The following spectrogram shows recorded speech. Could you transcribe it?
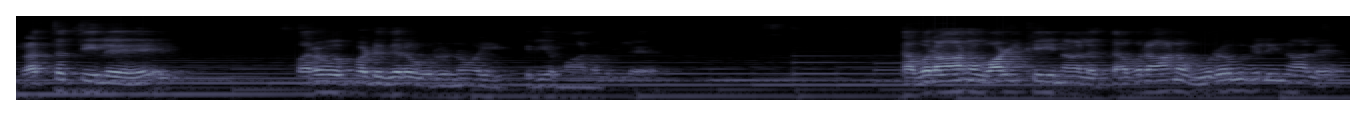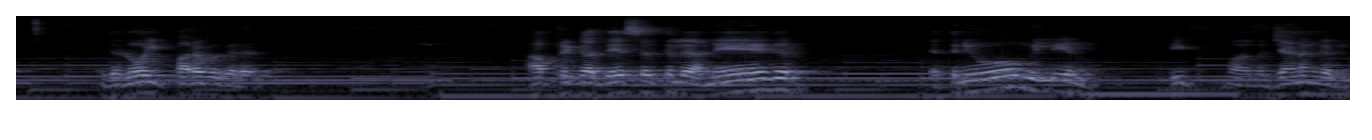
ரத்தத்திலே பரவப்படுகிற ஒரு நோய் பிரியமானவர்களே. தவறான வாழ்க்கையினால தவறான உறவுகளினால இந்த நோய் பரவுகிறது. ஆப்பிரிக்கா தேசத்தில் அநேகர் எத்தனையோ மில்லியன் ஜனங்கள்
